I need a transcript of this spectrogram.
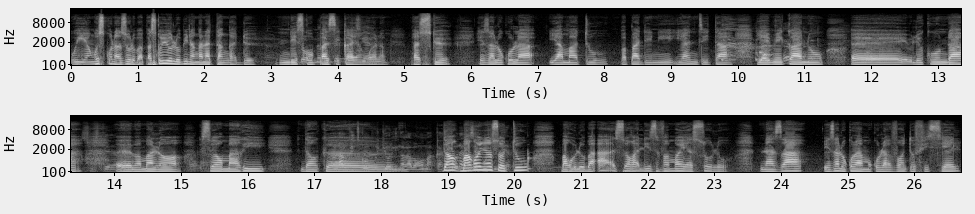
Oui yango siko nazoloba parce que yo olobi na ngai natanga deux. Nde siko na pasika yango wana parce que eza lokola ya matu papa denis ya nzita ya emekano euh, lekunda euh, mama lor sœur marie donc euh, donc bango nyonso tu bakoloba ah sœur alice vraiment ya solo. Naza eza lokola mokolo ya vente officielle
